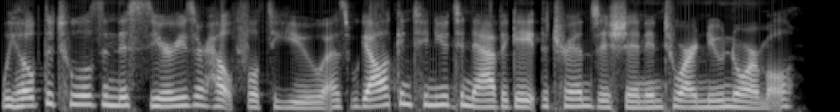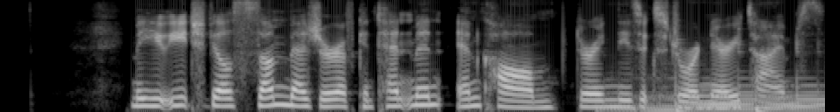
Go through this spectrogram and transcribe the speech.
We hope the tools in this series are helpful to you as we all continue to navigate the transition into our new normal. May you each feel some measure of contentment and calm during these extraordinary times.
